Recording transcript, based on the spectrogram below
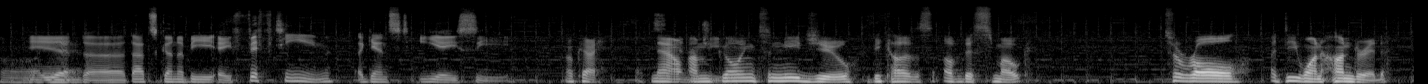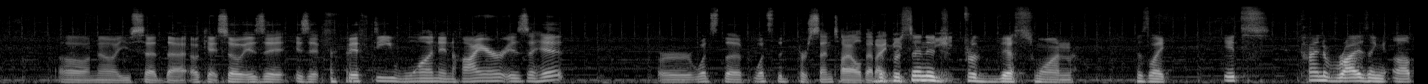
Uh, and yeah. uh, that's going to be a 15 against EAC. Okay. That's Now, energy. I'm going to need you, because of this smoke, to roll a D100. Oh no, you said that. Okay, so is it is it 51 and higher is a hit? Or what's the what's the percentile that I the need to percentage for this one is like it's kind of rising up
